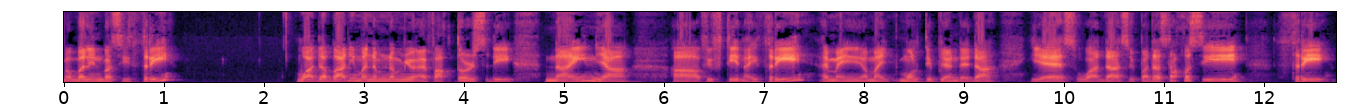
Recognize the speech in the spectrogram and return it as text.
Mabalin ba si 3? Wada ba ni manamnam yung factors di 9 ya uh, 15 ay 3 ay may uh, may multiply ang deda? Yes, wada. So ipadas ako si 3.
